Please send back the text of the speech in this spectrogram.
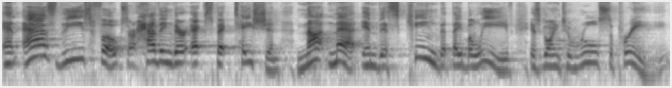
And as these folks are having their expectation not met in this king that they believe is going to rule supreme,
